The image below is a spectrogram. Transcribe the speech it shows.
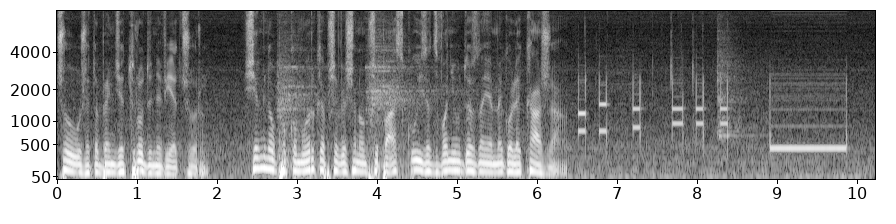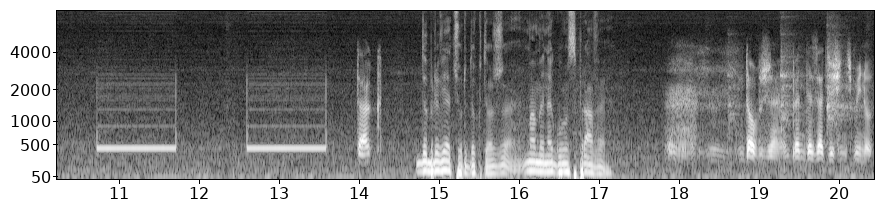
Czuł, że to będzie trudny wieczór. Sięgnął po komórkę przewieszoną przy pasku i zadzwonił do znajomego lekarza. Dobry wieczór, doktorze. Mamy nagłą sprawę. dobrze, będę za 10 minut.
